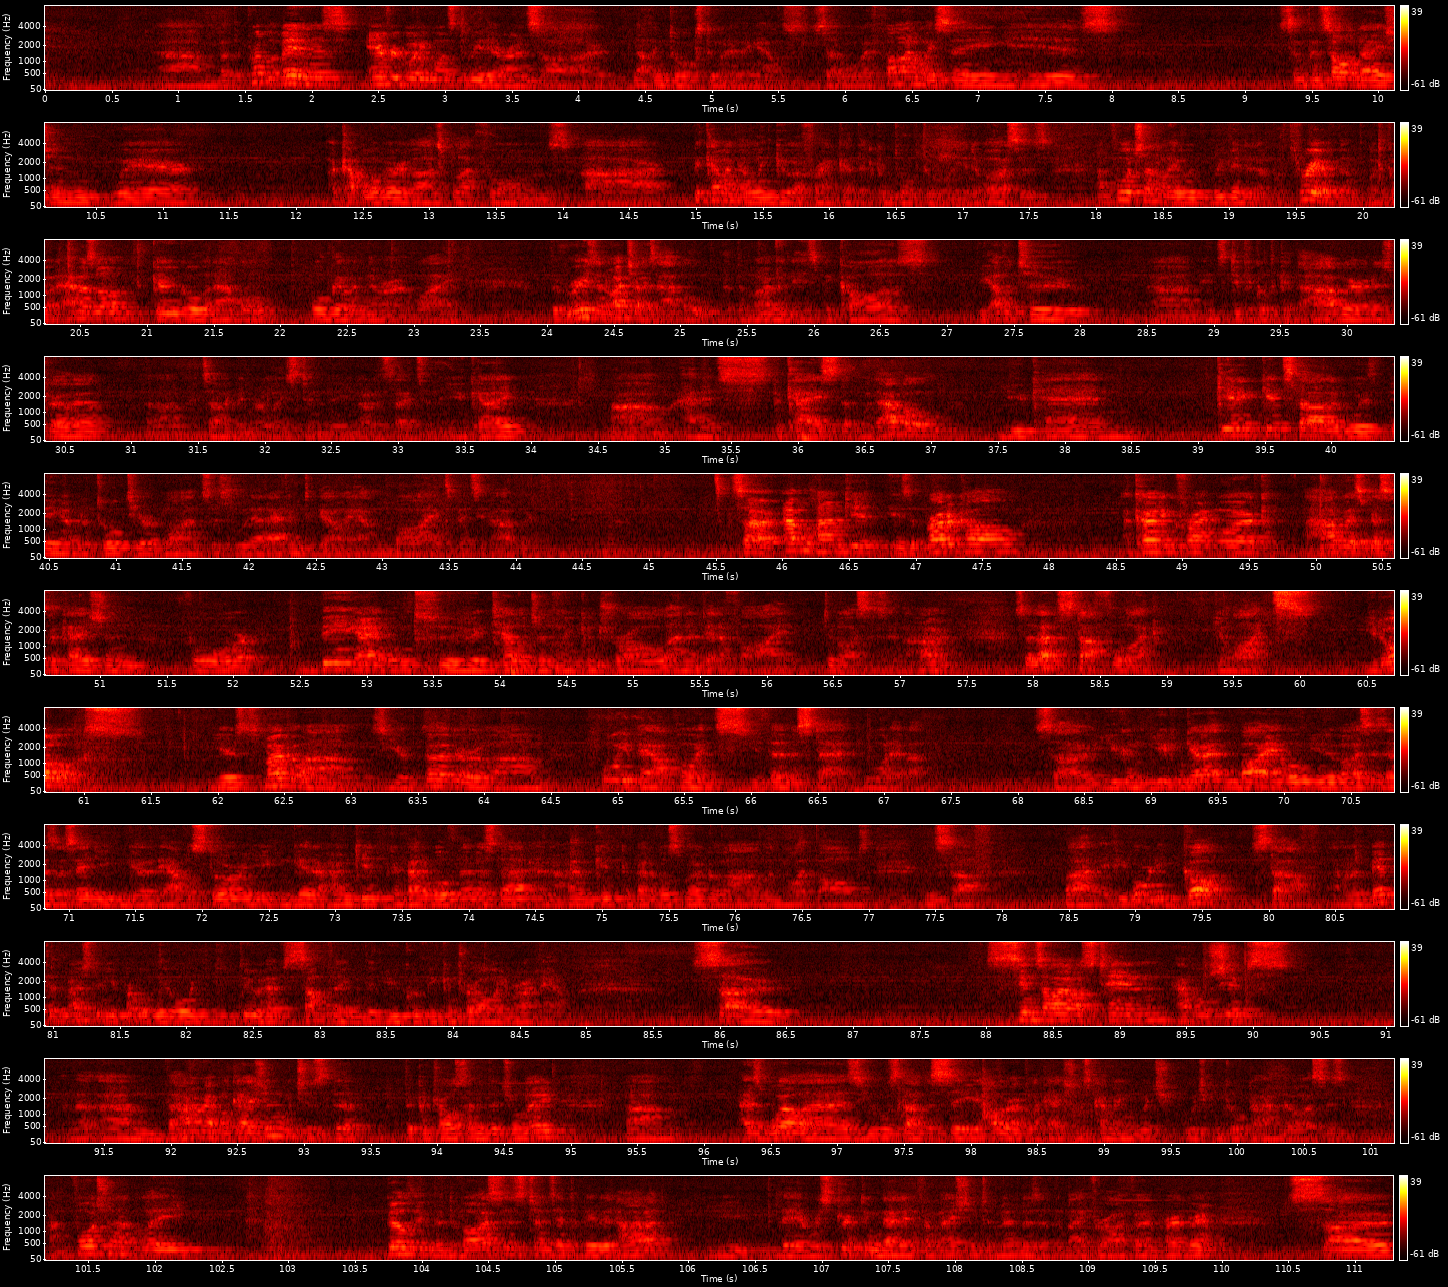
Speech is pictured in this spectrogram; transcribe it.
Um, but the problem is everybody wants to be their own silo. Nothing talks to anything else. So what we're finally seeing is some consolidation where a couple of very large platforms are becoming a lingua franca that can talk to all your devices. Unfortunately, we've ended up with three of them. We've got Amazon, Google, and Apple all going their own way. The reason I chose Apple at the moment is because the other two, um, it's difficult to get the hardware in Australia. Um, it's only been released in the United States and the UK. Um, and it's the case that with Apple, you can get, it, get started with being able to talk to your appliances without having to go out and buy expensive hardware. So Apple HomeKit is a protocol, a coding framework, a hardware specification for being able to intelligently control and identify devices in the home. So that's stuff like your lights, your door locks, your smoke alarms, your burger alarm, all your PowerPoints, your thermostat, whatever. So you can you can go out and buy all new devices. As I said, you can go to the Apple Store and you can get a HomeKit compatible thermostat and a HomeKit compatible smoke alarm and light bulbs and stuff. But if you've already got stuff, and I bet that most of you probably already do have something that you could be controlling right now. So since iOS 10, Apple ships um, the home application, which is the, the control center that you'll need. Um, as well as you will start to see other applications coming which, which can talk to home devices. Unfortunately, building the devices turns out to be a bit harder. You, they're restricting that information to members of the Made for iPhone program. So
